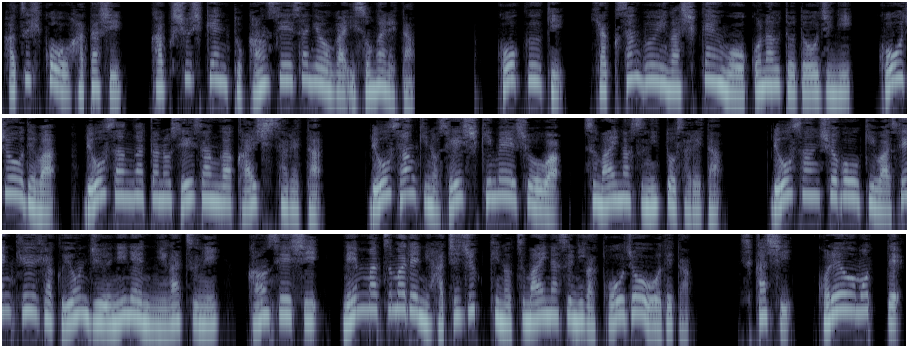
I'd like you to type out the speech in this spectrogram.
初飛行を果たし、各種試験と完成作業が急がれた。航空機 103V が試験を行うと同時に工場では量産型の生産が開始された。量産機の正式名称は、ツ -2 とされた。量産初号機は1942年2月に完成し、年末までに80機のツ -2 が工場を出た。しかし、これをもって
